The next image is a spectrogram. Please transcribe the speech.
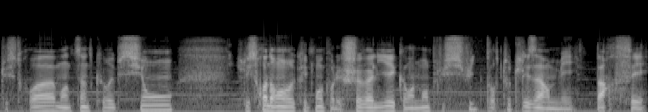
plus 3, moins de 5 de corruption, plus 3 de rang recrutement pour les chevaliers et commandement plus 8 pour toutes les armées. Parfait.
